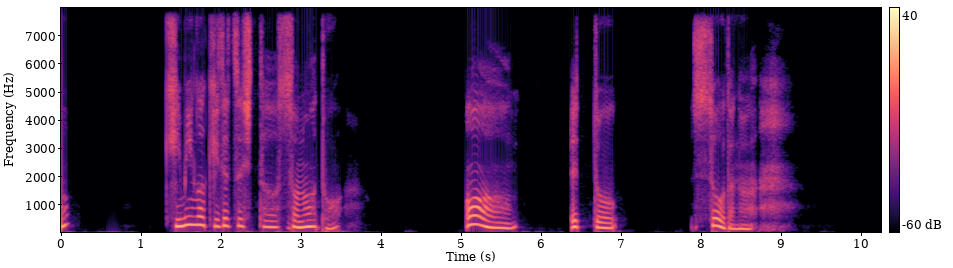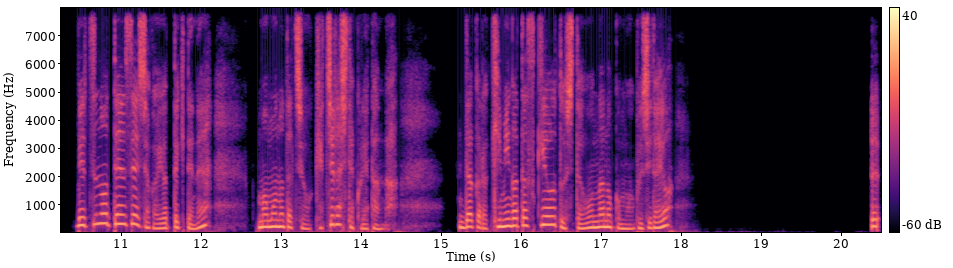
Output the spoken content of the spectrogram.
ん君が気絶したその後？ああえっとそうだな。別の転生者がやってきてね魔物たちを蹴散らしてくれたんだ。だから君が助けようとした女の子も無事だよ。え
